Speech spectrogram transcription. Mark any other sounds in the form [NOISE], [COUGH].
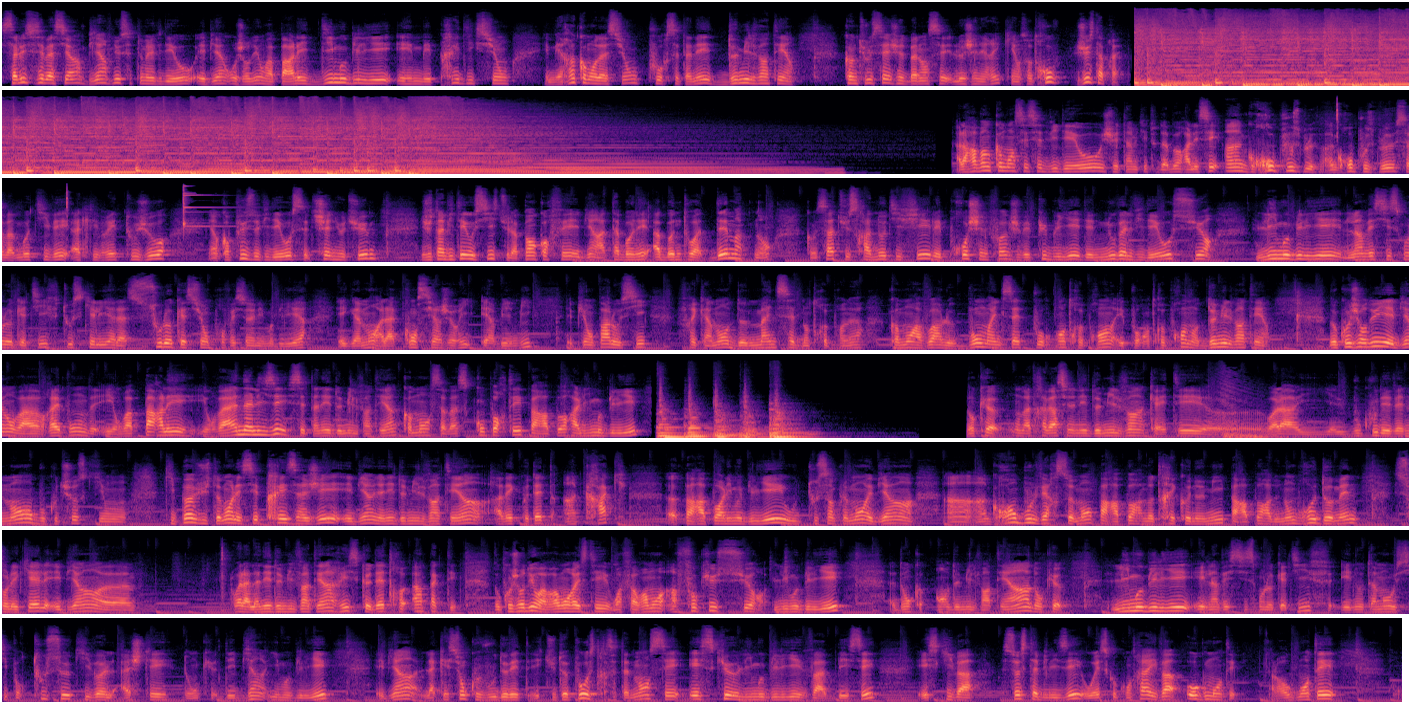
Salut, c'est Sébastien, bienvenue sur cette nouvelle vidéo. Eh bien aujourd'hui, on va parler d'immobilier et mes prédictions et mes recommandations pour cette année 2021. Comme tu le sais, je vais te balancer le générique et on se retrouve juste après. Alors avant de commencer cette vidéo, je vais t'inviter tout d'abord à laisser un gros pouce bleu. Un gros pouce bleu, ça va motiver à te livrer toujours et encore plus de vidéos sur cette chaîne YouTube. je vais t'inviter aussi, si tu ne l'as pas encore fait, eh à t'abonner. Abonne-toi dès maintenant. Comme ça, tu seras notifié les prochaines fois que je vais publier des nouvelles vidéos sur l'immobilier, l'investissement locatif, tout ce qui est lié à la sous-location professionnelle immobilière, également à la conciergerie Airbnb. Et puis on parle aussi fréquemment de mindset d'entrepreneur, comment avoir le bon mindset pour entreprendre et pour entreprendre en 2021. Donc aujourd'hui, eh bien, on va répondre et on va parler et on va analyser cette année 2021, comment ça va se comporter par rapport à l'immobilier. Euh, on a traversé une année 2020 qui a été, euh, voilà, il y a eu beaucoup d'événements, beaucoup de choses qui, ont, qui peuvent justement laisser présager eh une année 2021 avec peut-être un crack euh, par rapport à l'immobilier ou tout simplement eh un, grand bouleversement par rapport à notre économie, par rapport à de nombreux domaines sur lesquels eh bien, voilà, l'année 2021 risque d'être impactée. Donc aujourd'hui, on va vraiment rester, on va faire vraiment un focus sur l'immobilier. Donc en 2021, donc euh, l'immobilier et l'investissement locatif, et notamment aussi pour tous ceux qui veulent acheter des biens immobiliers. Eh bien, la question que vous devez et que tu te poses très certainement, c'est est-ce que l'immobilier va baisser, est-ce qu'il va se stabiliser, ou est-ce qu'au contraire il va augmenter? Alors augmenter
